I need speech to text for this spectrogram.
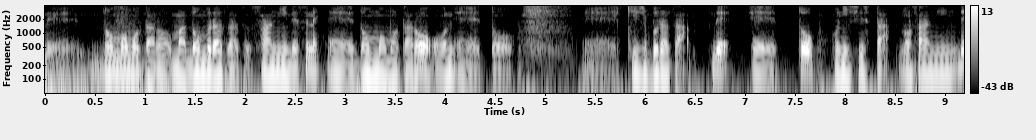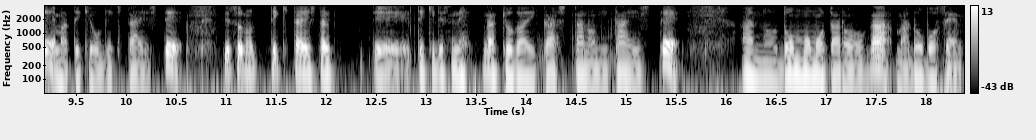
えー、ドン桃太郎、まあ、ドンブラザーズ3人ですね。えー、ドン桃太郎、えっ、ー、と、キジブラザー。で、えっ、ー、と、鬼シスターの3人で、まあ、敵を撃退して、で、その敵対した、えー、敵ですね、が巨大化したのに対して、あの、ドンモモ太郎が、まあ、ロボ戦、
